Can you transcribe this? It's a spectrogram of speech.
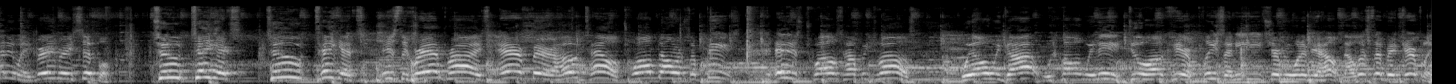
Anyway, very, very simple. Two tickets Two tickets is the grand prize. Airfare, hotel, $12 a piece. It is 12s helping 12s. We all we got, we all we need. Dew Hawk here. Please, I need each and every one of your help. Now listen up very carefully.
